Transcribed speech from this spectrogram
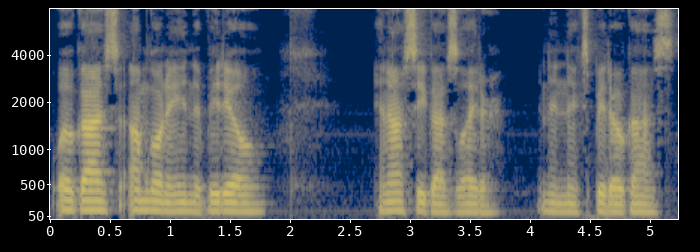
Well guys, I'm going to end the video and I'll see you guys later in the next video guys.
